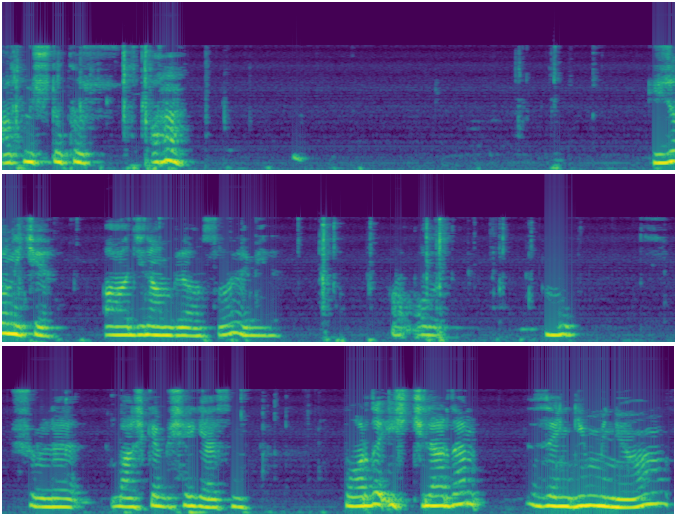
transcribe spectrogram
69. Aha. 112. Acil ambulans var eminim. Ha, olur. Şöyle başka bir şey gelsin. Bu arada işçilerden zengin minyon.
